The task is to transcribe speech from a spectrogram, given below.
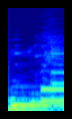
Bye.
